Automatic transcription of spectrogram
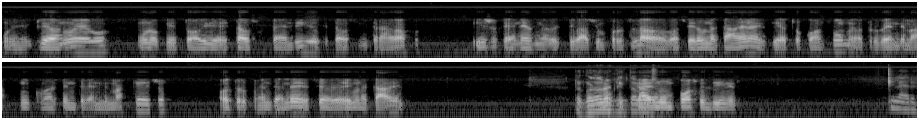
un empleado nuevo, uno que todavía ha estado suspendido, que ha estado sin trabajo, y eso genera una reactivación por otro lado, va a ser una cadena que otro consume, otro vende más, un comerciante vende más que eso, otro, ¿me entendés? es una cadena. Recordamos que, estamos... en un pozo el dinero. Claro.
